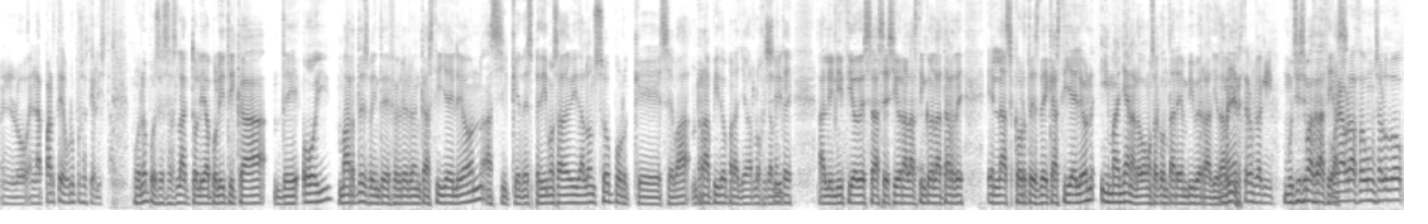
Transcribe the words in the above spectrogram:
en, lo, en, la parte del Grupo Socialista. Bueno, pues esa es la actualidad política de hoy, martes 20 de febrero en Castilla y León, así que despedimos a David Alonso porque se va rápido para llegar lógicamente sí. al inicio de esa sesión a las 5 de la tarde en las Cortes de Castilla y León y mañana lo vamos a contar en Vive Radio. David, mañana estaremos aquí. Muchísimas gracias. Un abrazo, un saludo.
